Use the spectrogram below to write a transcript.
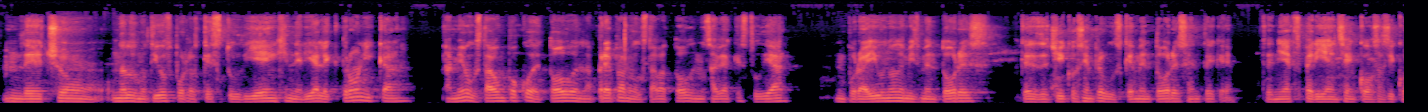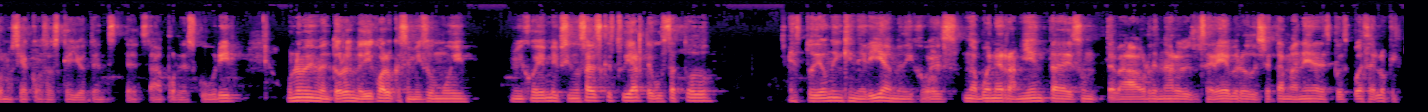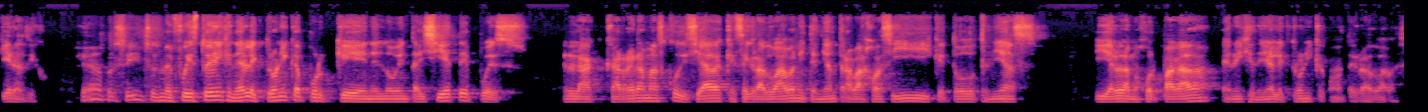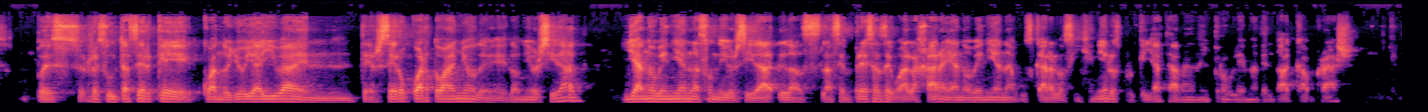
De hecho, uno de los motivos por los que estudié ingeniería electrónica, a mí me gustaba un poco de todo, en la prepa me gustaba todo no sabía qué estudiar. Por ahí uno de mis mentores, que desde chico siempre busqué mentores, gente que tenía experiencia en cosas y conocía cosas que yo estaba por descubrir. Uno de mis mentores me dijo algo que se me hizo muy, me dijo, oye, si no sabes qué estudiar, te gusta todo, estudia una ingeniería, me dijo, es una buena herramienta, es un, te va a ordenar el cerebro de cierta manera, después puedes hacer lo que quieras, dijo. Ya, pues sí, entonces me fui a estudiar ingeniería electrónica porque en el 97, pues la carrera más codiciada que se graduaban y tenían trabajo así y que todo tenías y era la mejor pagada, era ingeniería electrónica cuando te graduabas. Pues resulta ser que cuando yo ya iba en tercer o cuarto año de la universidad, ya no venían las universidades, las, las, empresas de Guadalajara ya no venían a buscar a los ingenieros porque ya estaban en el problema del dot-com crash.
